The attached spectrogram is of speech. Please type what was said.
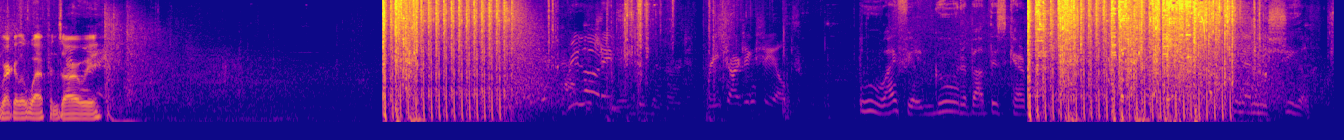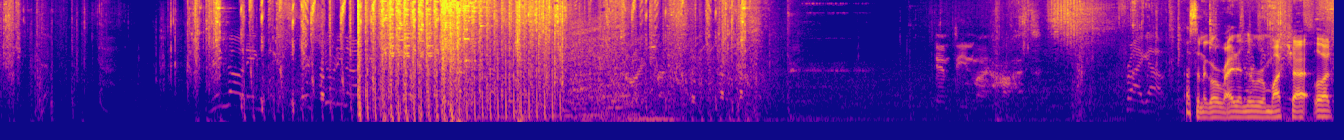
regular weapons, are we? Reloading. Recharging shields. Ooh, I feel good about this care package. An enemy shield. Gonna go right in the room. Watch that. Watch.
